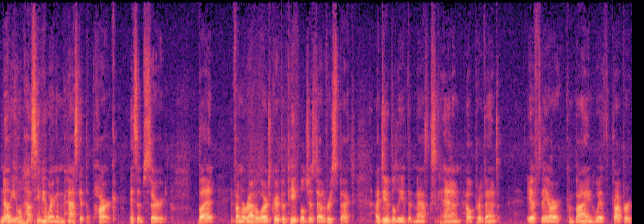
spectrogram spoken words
No, you will not see me wearing a mask at the park. It's absurd. But if I'm around a large group of people, just out of respect, I do believe that masks can help prevent if they are combined with proper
